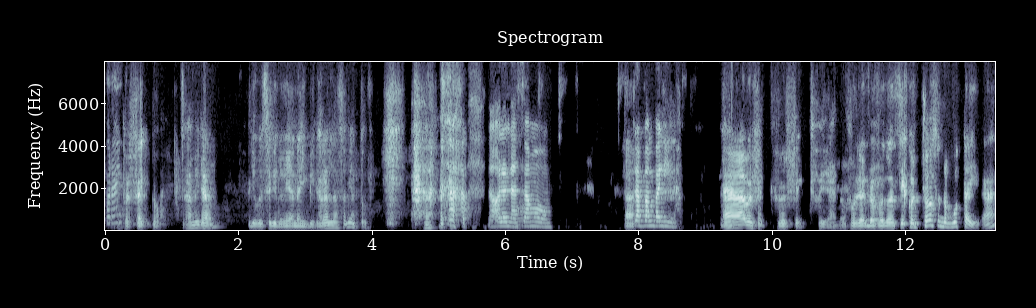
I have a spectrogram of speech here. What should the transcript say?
Por ahí. Perfecto. Ah, mira, yo pensé que nos iban a invitar al lanzamiento. no, los lanzamos ah. tras bambalinas. Ah, perfecto, perfecto. Ya, no fue, no fue, si es conchoso, nos gusta ir. ¿ah?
